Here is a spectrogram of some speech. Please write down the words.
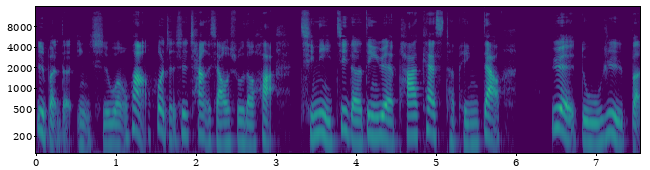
日本的饮食文化，或者是畅销书的话，请你记得订阅 Podcast 频道《阅读日本》。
